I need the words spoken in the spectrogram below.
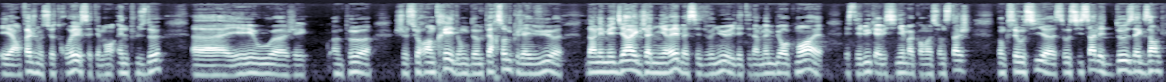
Et en fait, je me suis retrouvé, c'était mon N plus 2, euh, et où euh, j'ai un peu, euh, je suis rentré donc d'une personne que j'avais vue dans les médias et que j'admirais, ben, c'est devenu, il était dans le même bureau que moi, et, c'était lui qui avait signé ma convention de stage. Donc c'est aussi, c'est aussi ça les deux exemples.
